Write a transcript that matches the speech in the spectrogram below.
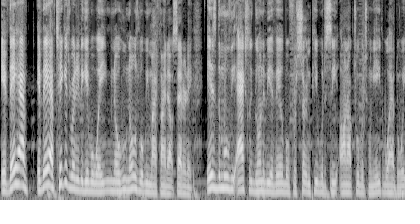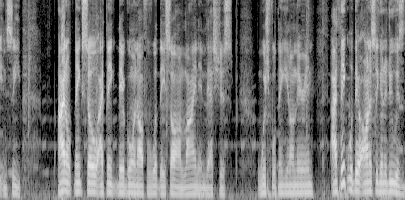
if they have if they have tickets ready to give away, you know, who knows what we might find out Saturday. Is the movie actually going to be available for certain people to see on October 28th? We'll have to wait and see. I don't think so. I think they're going off of what they saw online and that's just wishful thinking on their end. I think what they're honestly going to do is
